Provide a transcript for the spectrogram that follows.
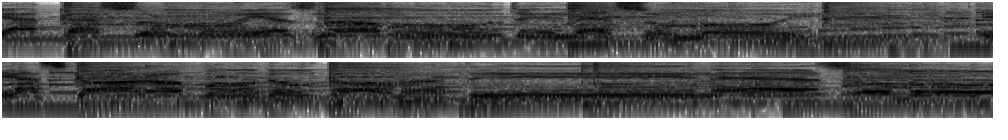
яка сумує знову, ти не сумуй, я скоро буду вдома, ти не сумуй,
